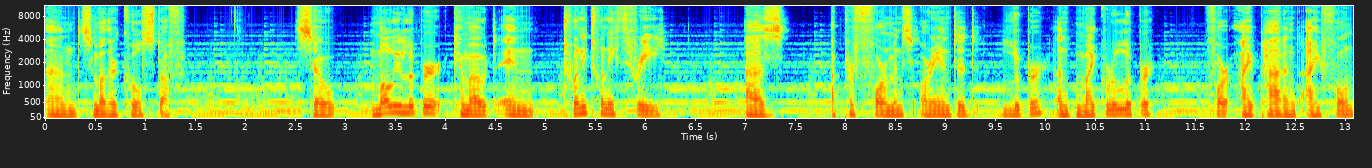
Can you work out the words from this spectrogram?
and some other cool stuff. So, MolliLooper came out in 2023 as a performance oriented looper and micro looper for iPad and iPhone.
